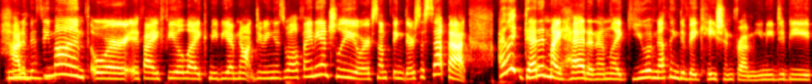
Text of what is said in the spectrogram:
had a busy Mm. month, or if I feel like maybe I'm not doing as well financially, or if something there's a setback, I like get in my head and I'm like, you have nothing to vacation from. You need to be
